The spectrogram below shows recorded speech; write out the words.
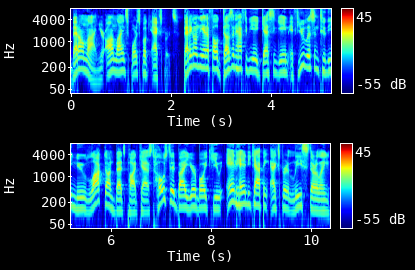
Bet online, your online sportsbook experts. Betting on the NFL doesn't have to be a guessing game if you listen to the new Locked On Bets podcast hosted by your boy Q and handicapping expert Lee Sterling.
